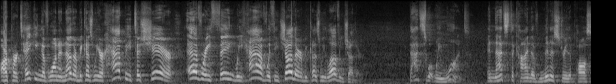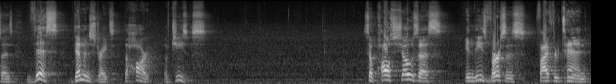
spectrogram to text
are partaking of one another because we are happy to share everything we have with each other because we love each other. That's what we want. And that's the kind of ministry that Paul says this demonstrates the heart of Jesus. So Paul shows us in these verses 5 through 10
